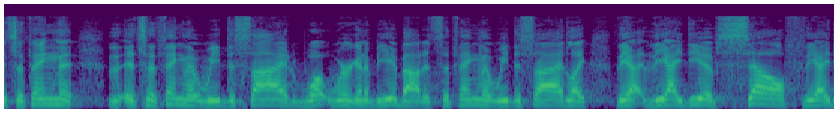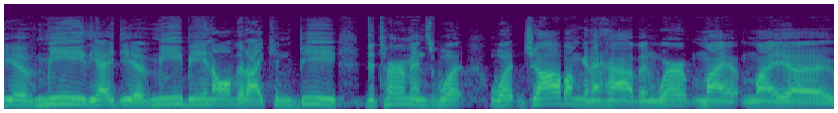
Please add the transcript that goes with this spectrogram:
It's a thing that it's a thing that we decide what we're going to be about. It's a thing that we decide like the the idea of self, the idea of me, the idea of me being all that I can be determines what what job I'm going to have and where my my uh,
